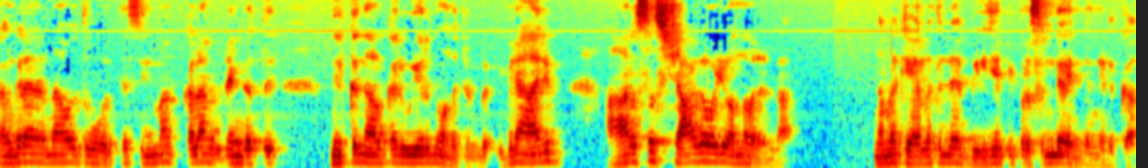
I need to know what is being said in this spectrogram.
കങ്കന റണാവത്ത് പോലത്തെ സിനിമാ കലാ രംഗത്ത് നിൽക്കുന്ന ആൾക്കാർ ഉയർന്നു വന്നിട്ടുണ്ട്. ഇവരാരും ആർ എസ് എസ് ശാഖ വഴി വന്നവരല്ല. നമ്മുടെ കേരളത്തിലെ ബി ജെ പി പ്രസിഡന്റ് കാര്യം തന്നെ എടുക്കുക.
